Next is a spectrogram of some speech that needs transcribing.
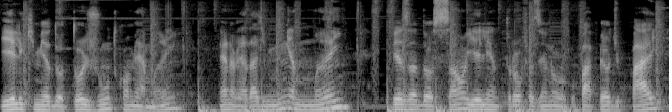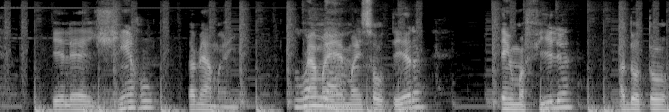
Ele que me adotou junto com a minha mãe. Né? Na verdade, minha mãe fez a adoção e ele entrou fazendo o papel de pai. Ele é genro da minha mãe. Olha. Minha mãe é mãe solteira, tem uma filha, adotou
